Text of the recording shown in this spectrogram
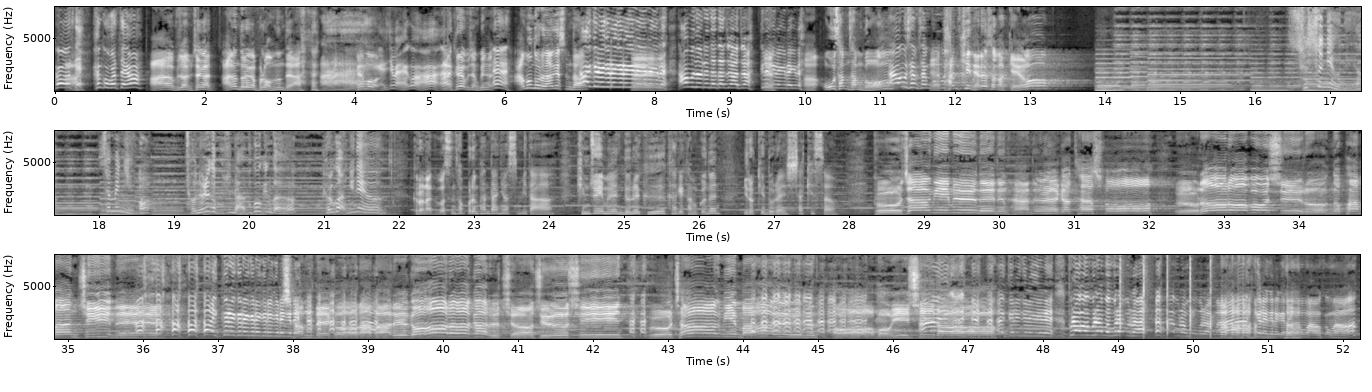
어, 어때? 한곡 어때요? 아 부장님 제가 아는 노래가 별로 없는데 아, 아, 그냥 뭐- 하지 말고. 어? 아 그래 부장님 그냥 예. 아무 노래나 하겠습니다 아, 그래, 그래, 그래, 그래, 예. 그래, 그래. 아무 노래나 다 좋아, 좋아. 그래, 예. 그래, 그래, 그래. 아, 5330 아, 5330, 예, 5330. 반키 내려서 갈게요 스승의 은혜요? 선배님, 아 저 노래가 무슨 아부곡인가요? 별거 아니네요. 그러나 그것은 섣부른 판단이었습니다. 김주임은 눈을 그윽하게 감고는 이렇게 노래 시작했어요. 부장님 은혜는 하늘 같아서 우러러 볼수록 높아만 지네 아, 그래, 그래, 그래, 그래, 그래, 그래. 참되 거라 바르 거라 가르쳐 주신 부장님 마음은 어버이시다 아, 그래, 그래, 그래. 브라보, 브라보, 브라보, 브라 브라보. 아, 그래, 그래, 그래. 고마워, 고마워.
